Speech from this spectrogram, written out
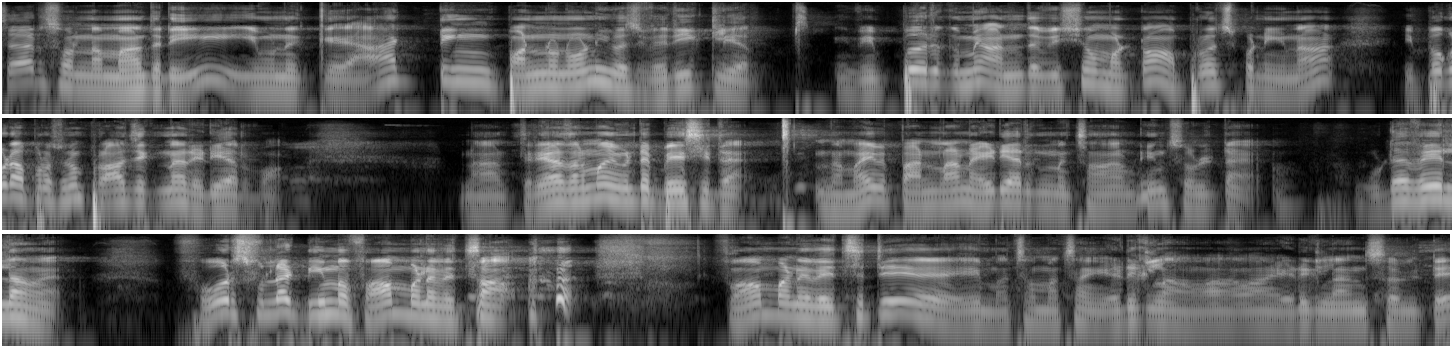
சார் சொன்ன மாதிரி இவனுக்கு ஆக்டிங் பண்ணணும்னு இ வாஸ் வெரி கிளியர் இப்போ இருக்குமே அந்த விஷயம் மட்டும் அப்ரோச் பண்ணிங்கன்னா இப்போ கூட அப்ரோச் பண்ணால் ப்ராஜெக்ட்னா ரெடியாக இருப்பான். நான் தெரியாதனமாக இவன்கிட்ட பேசிட்டேன். இந்த மாதிரி பண்ணலான்னு ஐடியா இருக்கு மச்சான் அப்படின்னு சொல்லிட்டேன். விடவே இல்லாமல் ஃபோர்ஸ்ஃபுல்லாக டீமை ஃபார்ம் பண்ண வச்சான். ஃபார்ம் பண்ண வச்சுட்டு மச்சம் மச்சான் மச்சான் எடுக்கலாம் வா வா எடுக்கலான்னு சொல்லிட்டு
